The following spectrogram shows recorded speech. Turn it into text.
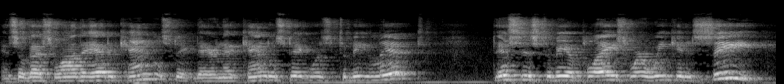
And so that's why they had a candlestick there, and that candlestick was to be lit. This is to be a place where we can see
